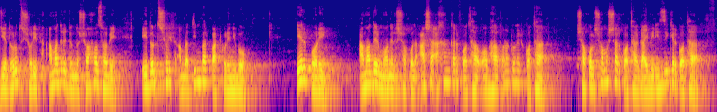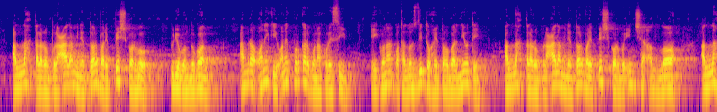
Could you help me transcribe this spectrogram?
যে দরুদ শরীফ আমাদের জন্য সহজ হবে এই দরুদ শরীফ আমরা তিনবার পাঠ করে নিব। এরপরে আমাদের মনের সকল আশা, আকাঙ্ক্ষার কথা, অভাব, অনটনের কথা, সকল সমস্যার কথা, গাইবি রিজিকের কথা আল্লাহ তালা রব্বুল আলমিনের দরবারে পেশ করব। প্রিয় বন্ধুগণ, আমরা অনেকেই অনেক প্রকার গোনা করেছি। এই গোনার কথা লজ্জিত হয়ে তহবার নিয়তে আল্লাহ তালা রব্বুল আলমিনের দরবারে পেশ করব ইনশা আল্লাহ আল্লাহ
